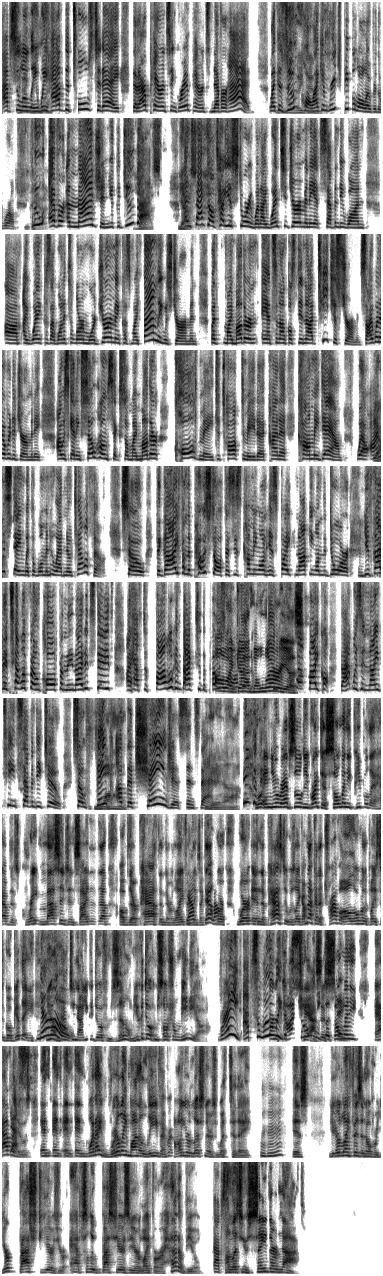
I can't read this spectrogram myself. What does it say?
Absolutely. We have the tools today that our parents and grandparents never had. Like a Zoom they call, I didn't. can reach people all over the world. Who ever imagined you could do that? Yes. In fact, I'll tell you a story. When I went to Germany at 71, um, I went because I wanted to learn more German because my family was German, but my mother and aunts and uncles did not teach us German. So I went over to Germany. I was getting so homesick. So my mother called me to talk to me to kind of calm me down. Well, I was staying with a woman who had no telephone. So the guy from the post office is coming on his bike, knocking on the door. You've got a telephone call from the United States. I have to follow him back to the post Oh my. God, hilarious. Pick up My call. That was in 1972. So think Wow. of the changes since then. Yeah. Think of Well, it. and you're absolutely right. There's so many people that have this great message inside of them of their path and their life and Yep. things like that. Yep. Where where in the past it was like, I'm not going to travel all over the place to go give that. You, No. you don't have to now. You could do it from Zoom. You could do it from social media. Right. Absolutely. There's so podcasts. many There's so things. many avenues. And and and and what I really want to leave every, all your listeners with today Mhm. is your life isn't over. Your best years, your absolute best years of your life are ahead of you Absolutely. unless you say they're not.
